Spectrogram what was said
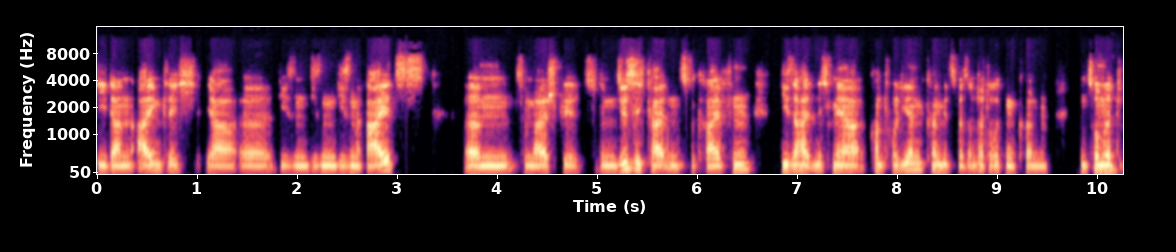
die dann eigentlich ja, äh, diesen diesen diesen Reiz, ähm, zum Beispiel zu den Süßigkeiten zu greifen, diese halt nicht mehr kontrollieren können beziehungsweise unterdrücken können. Und somit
